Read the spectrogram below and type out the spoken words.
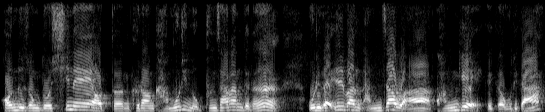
어느 정도 신의 어떤 그런 가물이 높은 사람들은 우리가 일반 남자와 관계 그러니까 우리가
